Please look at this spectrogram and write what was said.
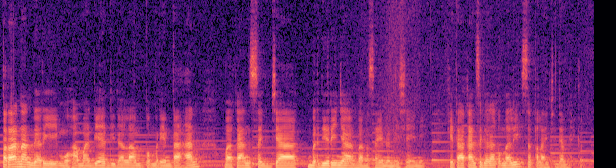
peranan dari Muhammadiyah di dalam pemerintahan bahkan sejak berdirinya bangsa Indonesia ini. Kita akan segera kembali setelah jeda berikut.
